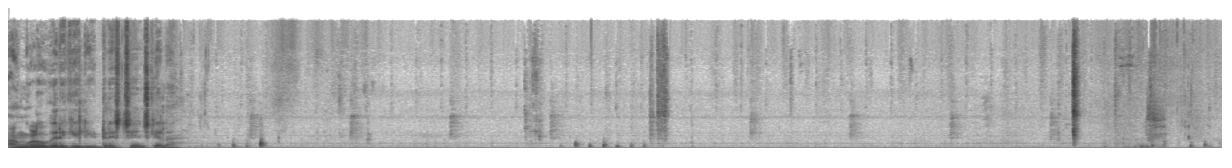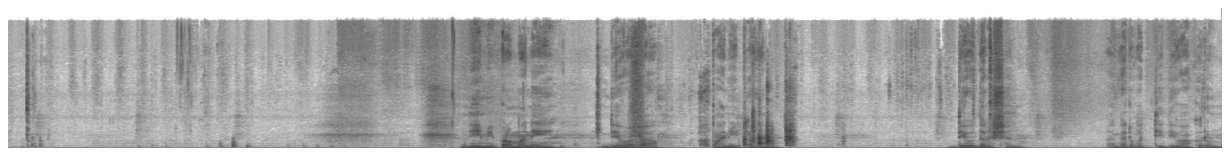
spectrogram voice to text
आंघोळ वगैरे केली ड्रेस चेंज केला? नेहमीप्रमाणे देवाला पाणी ठेवून देवदर्शन अगरबत्ती दिवा करून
